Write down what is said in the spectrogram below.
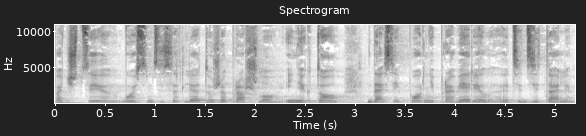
почти 80 лет уже прошло, и никто до сих пор не проверил эти детали.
